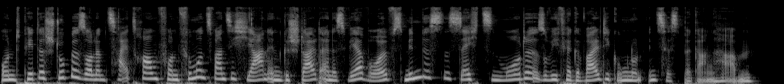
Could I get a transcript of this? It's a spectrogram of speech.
Und Peter Stuppe soll im Zeitraum von 25 Jahren in Gestalt eines Werwolfs mindestens 16 Morde sowie Vergewaltigungen und Inzest begangen haben.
